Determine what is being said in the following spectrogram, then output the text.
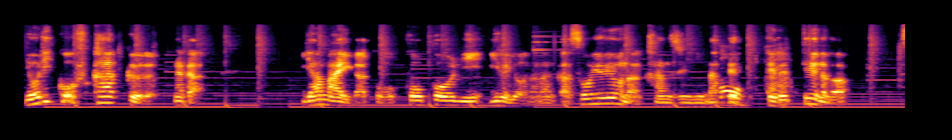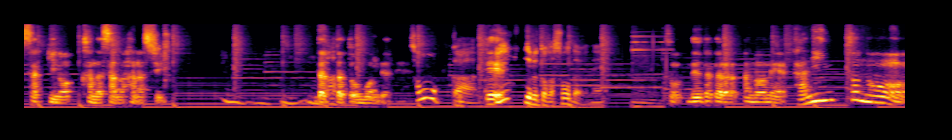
うよりこう深くなんか病がこう高校にいるようななんかそういうような感じになってってるっていうのがさっきの神田さんの話だったと思うんだよね。そうか。で、生きてるとかそうだよね。そう。でだからあのね他人との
